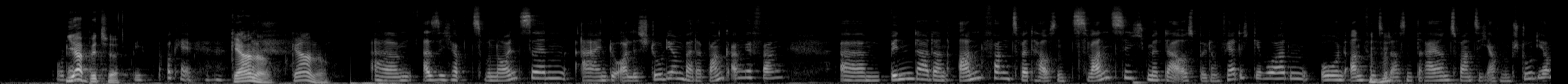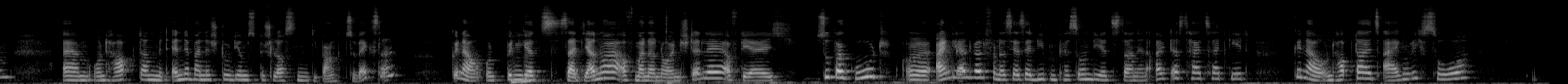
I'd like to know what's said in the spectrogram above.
Oder? Ja, bitte. Okay. Gerne, gerne. ähm, also ich habe 2019 ein duales Studium bei der Bank angefangen. Ähm, bin da dann Anfang 2020 mit der Ausbildung fertig geworden und Anfang mhm. 2023 auch mit dem Studium ähm, und habe dann mit Ende meines Studiums beschlossen, die Bank zu wechseln. Genau, und bin mhm. jetzt seit Januar auf meiner neuen Stelle, auf der ich super gut äh, eingelernt werde von einer sehr, sehr lieben Person, die jetzt dann in Altersteilzeit geht. Genau, und habe da jetzt eigentlich so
